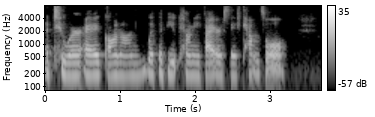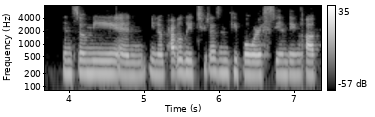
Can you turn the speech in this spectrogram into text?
a tour I had gone on with the Butte County Fire Safe Council. And so me and, you know, probably two dozen people were standing up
